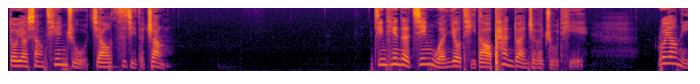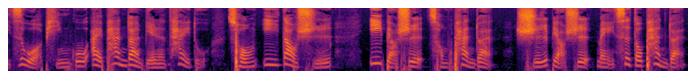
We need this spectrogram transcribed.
都要向天主交自己的账。今天的经文又提到判断这个主题。若要你自我评估爱判断别人的态度，从一到十。一表示从不判断，十表示每次都判断。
